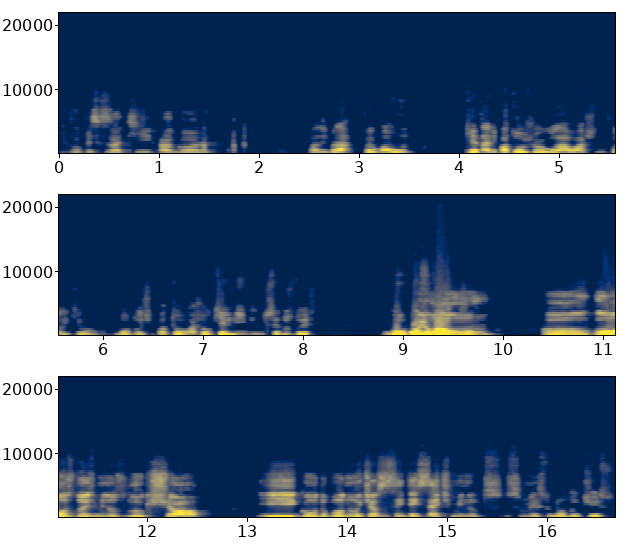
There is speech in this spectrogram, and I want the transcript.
Eu vou pesquisar aqui agora. Pra lembrar, foi 1 a 1 que a Itália empatou o jogo lá, eu acho, não foi que o Bonucci empatou, acho que o Chiellini, não sei dos dois. O gol foi 1 a 1 o gol aos 2 minutos do Luke Shaw e gol do Bonucci aos 67 minutos, isso mesmo. Isso, Bonucci, isso.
